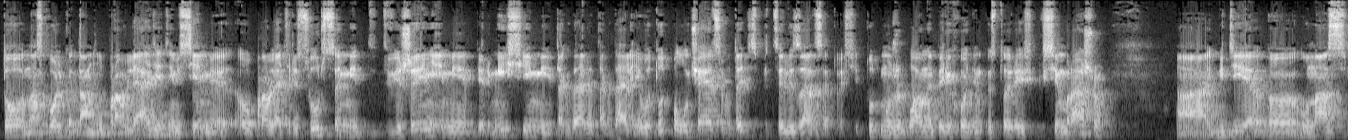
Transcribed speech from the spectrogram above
то, насколько там управлять этим всеми, управлять ресурсами, движениями, пермиссиями и так далее, и так далее. И вот тут получаются вот эти специализации. То есть тут мы уже плавно переходим к истории к Симрашу, а, где э, у нас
